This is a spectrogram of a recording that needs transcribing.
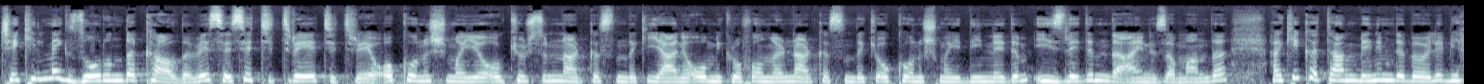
çekilmek zorunda kaldı ve sesi titreye titreye o konuşmayı o kürsünün arkasındaki yani o mikrofonların arkasındaki o konuşmayı dinledim, izledim de aynı zamanda. Hakikaten benim de böyle bir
